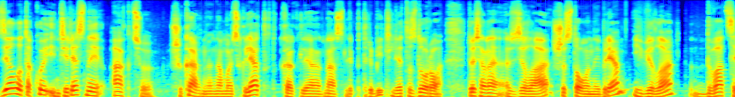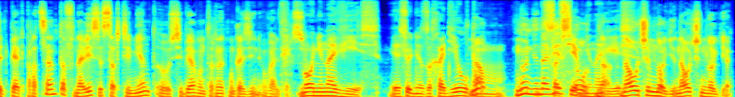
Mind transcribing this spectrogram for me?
сделала такую интересную акцию, шикарную, на мой взгляд, как для нас, для потребителей, это здорово. То есть она взяла 6 ноября и ввела 25% на весь ассортимент у себя в интернет-магазине Wildberries. Но не на весь. Я сегодня заходил, ну, там ну, не на весь, совсем ну, не на, на весь. На очень многие, на очень многие.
